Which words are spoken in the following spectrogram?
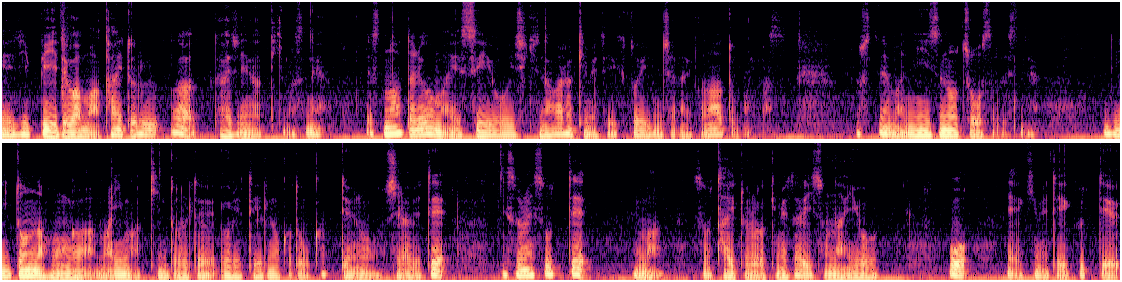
KGP ではまあタイトルが大事になってきますね。でその辺りをま SEO を意識しながら決めていくといいんじゃないかなと思います。そしてまニーズの調査ですね。でどんな本がま今 Kindle で売れているのかどうかっていうのを調べてでそれに沿ってまそのタイトルを決めたりその内容を決めていくっていう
